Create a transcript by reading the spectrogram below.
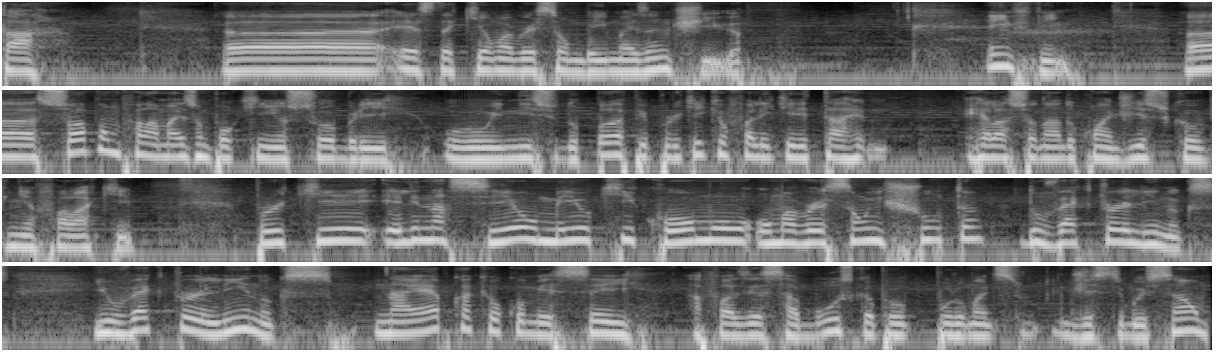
Ta. Uh, essa daqui é uma versão bem mais antiga. Enfim, uh, só vamos falar mais um pouquinho sobre o início do PUP, por que, que eu falei que ele está relacionado com a distro que eu vinha falar aqui. Porque ele nasceu meio que como uma versão enxuta do Vector Linux. E o Vector Linux, na época que eu comecei a fazer essa busca por, por uma distribuição,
